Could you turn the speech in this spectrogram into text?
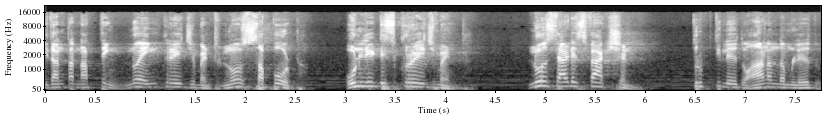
ఇదంతా nothing no encouragement no support only discouragement no satisfaction తృప్తి లేదు ఆనందం లేదు.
